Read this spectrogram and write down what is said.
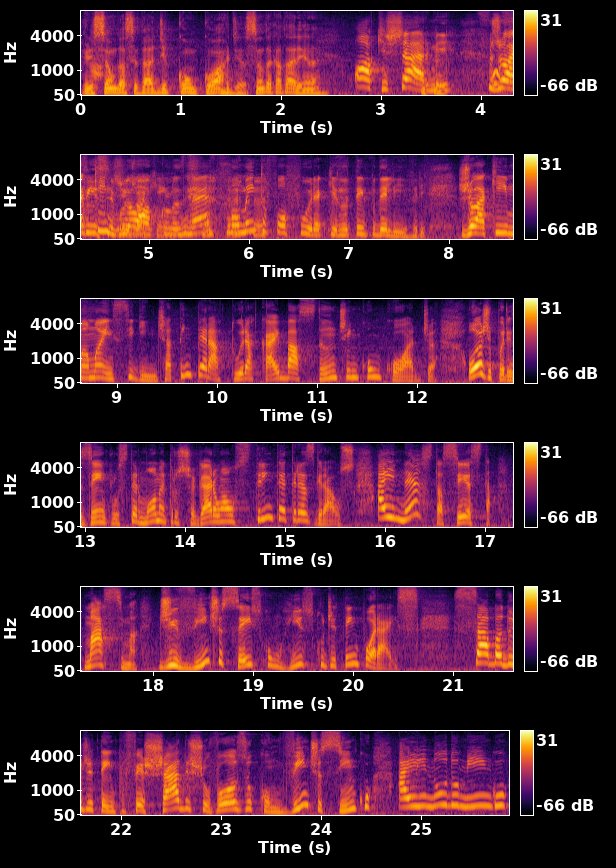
Eles são da cidade de Concórdia, Santa Catarina. Ó, oh, que charme! Joaquim de óculos, né? Momento fofura aqui no Tempo Delivery. Joaquim, mamãe, seguinte, a temperatura cai bastante em Concórdia. Hoje, por exemplo, os termômetros chegaram aos 33 graus. Aí nesta sexta, máxima de 26 com risco de temporais. Sábado de tempo fechado e chuvoso com 25. Aí no domingo,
